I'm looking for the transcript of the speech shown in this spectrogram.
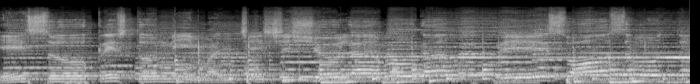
యేసు క్రీస్తుని మంచి శిష్యులముగా విశ్వాసముతో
